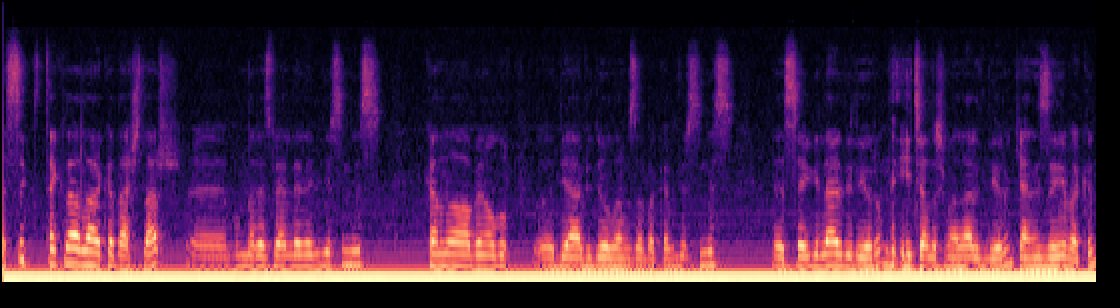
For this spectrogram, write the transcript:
E, sık tekrarla arkadaşlar. E, bunları ezberleyebilirsiniz. Kanala abone olup e, diğer videolarımıza bakabilirsiniz. E, sevgiler diliyorum. iyi çalışmalar diliyorum. Kendinize iyi bakın.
